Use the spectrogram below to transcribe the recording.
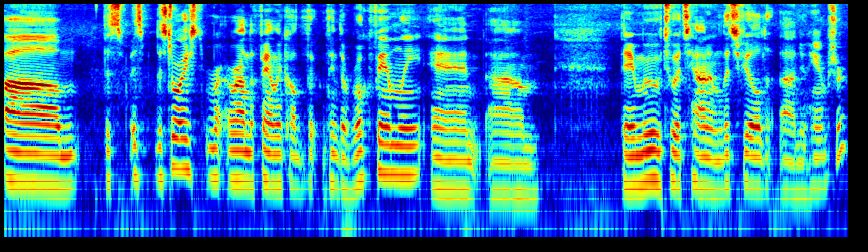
um, this is the story around the family called the, I think the Rook family, and um, they moved to a town in Litchfield, uh, New Hampshire.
